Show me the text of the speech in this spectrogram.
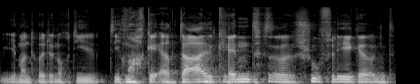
jemand heute noch die, die Marke Erdal kennt, so Schuhpflege und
